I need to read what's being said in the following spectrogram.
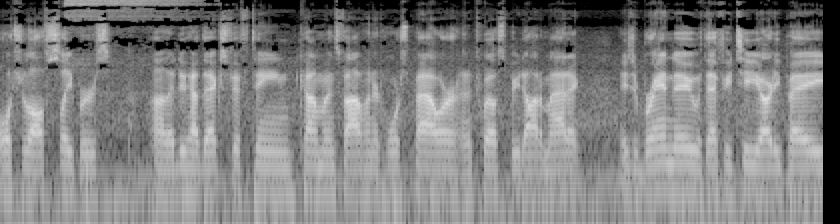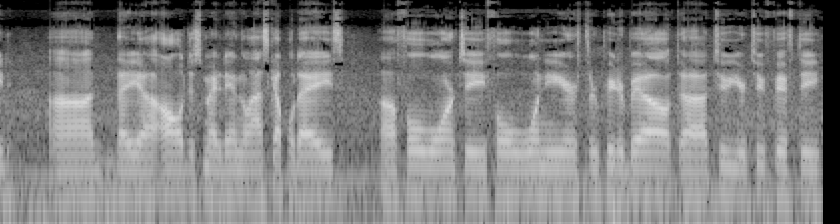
Ultra Loft sleepers. Uh, they do have the X15 Cummins 500 horsepower and a 12 speed automatic. These are brand new with FET already paid. Uh, they uh, all just made it in the last couple days. Uh, full warranty, full one year through Peterbilt, uh, two year 250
